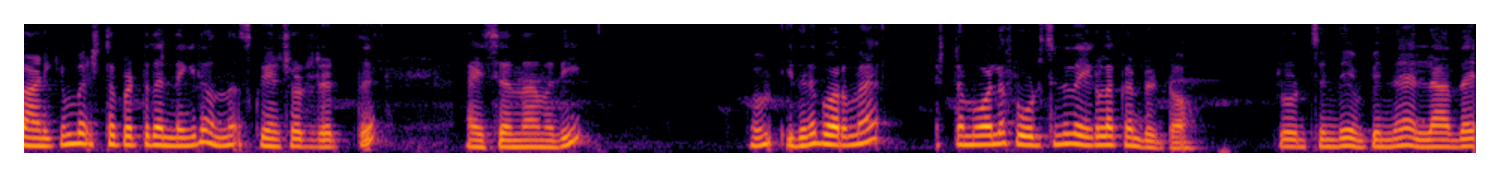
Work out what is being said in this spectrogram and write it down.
കാണിക്കുമ്പോൾ ഇഷ്ടപ്പെട്ടതുണ്ടെങ്കിൽ ഒന്ന് സ്ക്രീൻഷോട്ട് എടുത്ത് അയച്ചു തന്നാൽ മതി. അപ്പം ഇതിന് പുറമെ ഇഷ്ടംപോലെ ഫ്രൂട്ട്സിന്റെ തൈകളൊക്കെ ഉണ്ട് കേട്ടോ ഫ്രൂട്ട്സിന്റെയും പിന്നെ അല്ലാതെ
